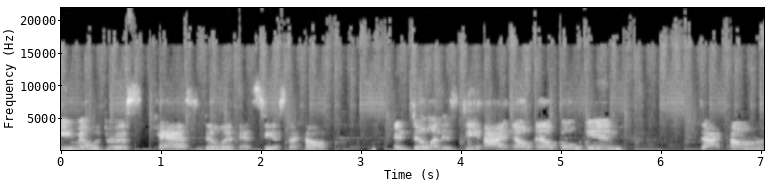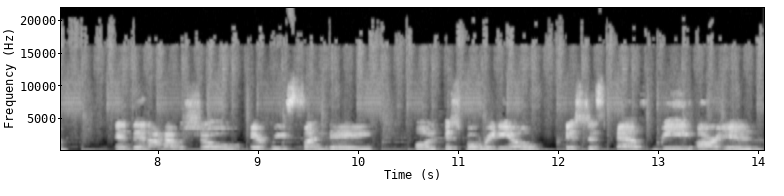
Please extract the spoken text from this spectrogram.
email address, cassdillon at cs.com. And Dillon is D I L L O N dot com. And then I have a show every Sunday on Fishbowl Radio. It's just fbrn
